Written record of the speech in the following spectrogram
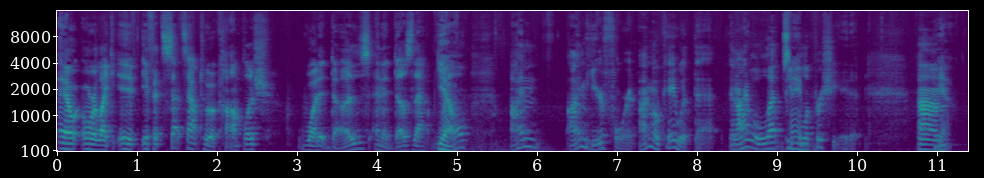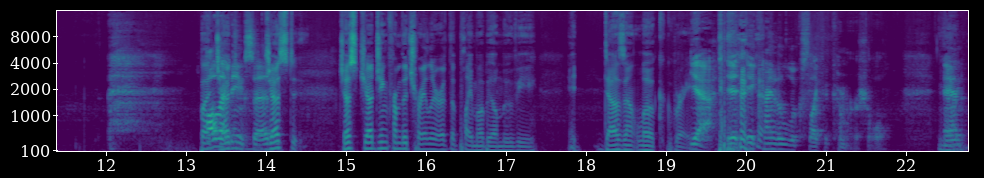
or, or like if if it sets out to accomplish what it does and it does that Yeah. well, I'm I'm here for it. I'm okay with that. And I will let people Same. appreciate it. Um Yeah. But All that being said- just just judging from the trailer of the Playmobil movie, it doesn't look great. Yeah, it, it kind of looks like a commercial. And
